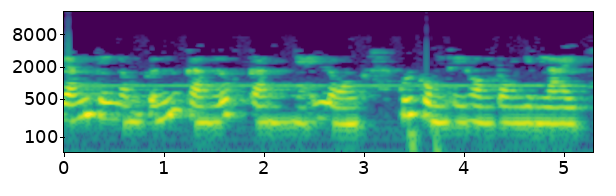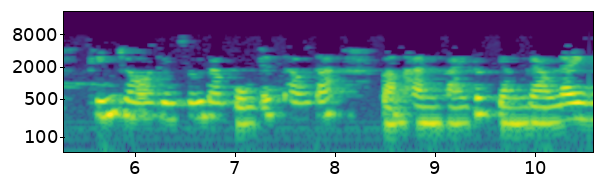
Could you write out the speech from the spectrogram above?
gắn trên lồng kính càng lúc càng nhảy loạn, cuối cùng thì hoàn toàn dừng lại, khiến cho thiên sứ đang phụ trách thao tác vận hành phải tức giận gào lên.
